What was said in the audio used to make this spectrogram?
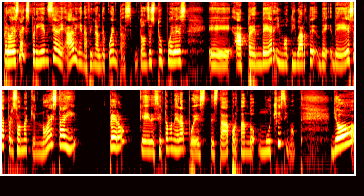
pero es la experiencia de alguien a final de cuentas. Entonces tú puedes eh, aprender y motivarte de, de esa persona que no está ahí, pero que de cierta manera pues te está aportando muchísimo. Yo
